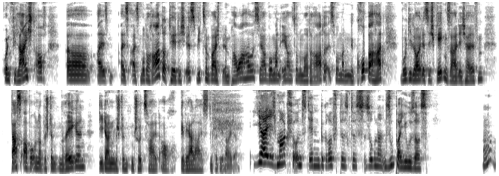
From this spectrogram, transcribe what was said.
und vielleicht auch äh, als, als, als Moderator tätig ist, wie zum Beispiel im Powerhouse, ja, wo man eher so ein Moderator ist, wo man eine Gruppe hat, wo die Leute sich gegenseitig helfen, das aber unter bestimmten Regeln, die dann einen bestimmten Schutz halt auch gewährleisten für die Leute. Ja, ich mag für uns den Begriff des, des sogenannten Super-Users. Hm?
